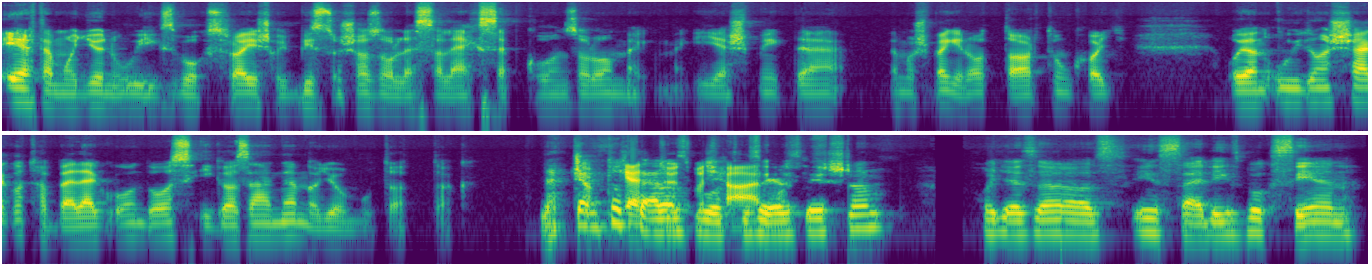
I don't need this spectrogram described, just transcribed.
Értem, hogy jön új Xbox-ra is, hogy biztos azon lesz a legszebb konzolon, meg, meg ilyesmik, de, de most megint ott tartunk, hogy olyan újdonságot, ha belegondolsz, igazán nem nagyon mutattak. Nekem Csak totál az volt három. az érzésem, hogy ez az Inside Xbox ilyen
